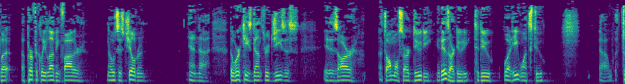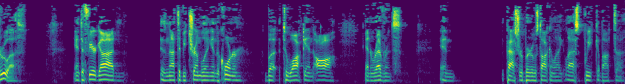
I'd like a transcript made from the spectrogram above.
but a perfectly loving Father knows His children, and uh, the work He's done through Jesus, it is our, it's almost our duty. It is our duty to do what He wants to uh, through us. And to fear God is not to be trembling in the corner, but to walk in awe and reverence. And Pastor Roberta was talking like last week about uh,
